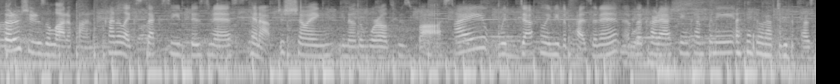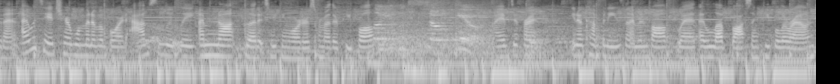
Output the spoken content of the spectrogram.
photo shoot is a lot of fun. It's kind of like sexy business pinup, just showing, you know, the world who's boss. I would definitely be the president of the Kardashian company. I think I would have to be the president. I would say a chairwoman of a board, absolutely. I'm not good at taking orders from other people. Oh, you look so cute. I have different you know, companies that I'm involved with. I love bossing people around.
